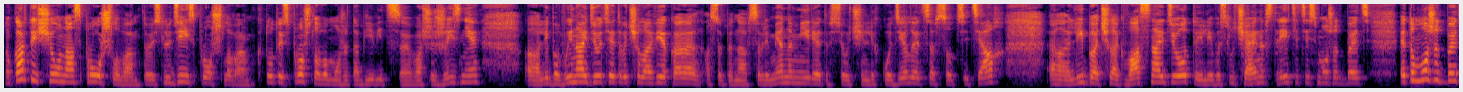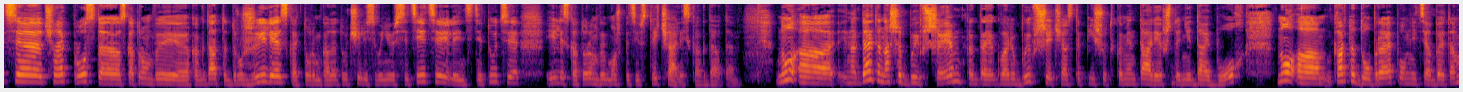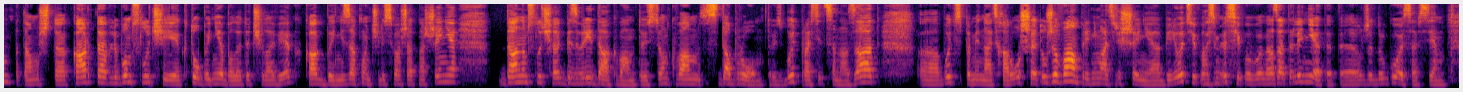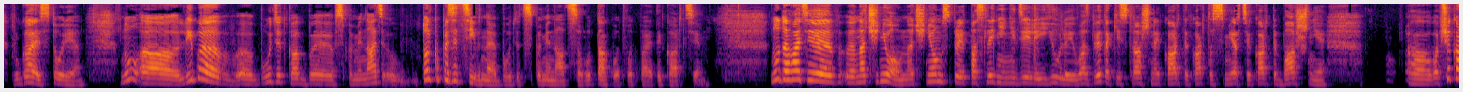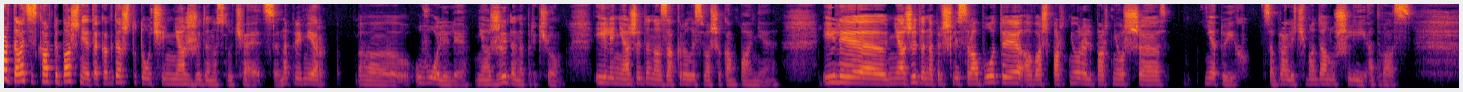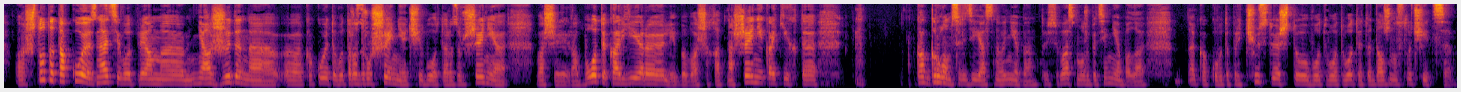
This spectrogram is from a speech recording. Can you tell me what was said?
Но карта еще у нас прошлого, то есть людей из прошлого. Кто-то из прошлого может объявиться в вашей жизни, а, либо вы найдете этого человека, особенно в современном мире, это все очень легко делается в соцсетях, а, либо человек вас найдет, или вы случайно встретитесь, может быть. Это может быть э, человек просто, с которым вы когда-то дружили, с которым когда-то учились в университете или институте, или с которым вы, может быть, и встречались когда-то. Но э, иногда это наши бывшие, когда я говорю бывшие, часто пишут в комментариях, что не дай бог, но карта добрая, помните об этом, потому что карта в любом случае, кто бы ни был этот человек, как бы ни закончились ваши отношения, в данном случае человек без вреда к вам, то есть он к вам с добром, то есть будет проситься назад, э, будет вспоминать хорошее. Это уже вам принимать решение, берете, возьмете его вы назад или нет. Это уже другое совсем, другая история. Ну, а, либо э, будет как бы вспоминать, э, только позитивное будет вспоминаться, вот так вот, вот по этой карте. Ну, давайте э, начнем. Начнем с предпоследней недели июля. И у вас две такие страшные карты. Карта смерти, карты башни. А, вообще, карта, давайте с карты башни, это когда что-то очень неожиданно случается. Например, а, уволили, неожиданно причем, или неожиданно закрылась ваша компания, или неожиданно пришли с работы, а ваш партнер или партнерша, нету их. собрали чемодан, ушли от вас. А, что-то такое, знаете, вот прям э, неожиданно, э, какое-то вот разрушение чего-то, разрушение вашей работы, карьеры, либо ваших отношений каких-то, как гром среди ясного неба. То есть у вас, может быть, и не было э, какого-то предчувствия, что вот-вот-вот это должно случиться.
